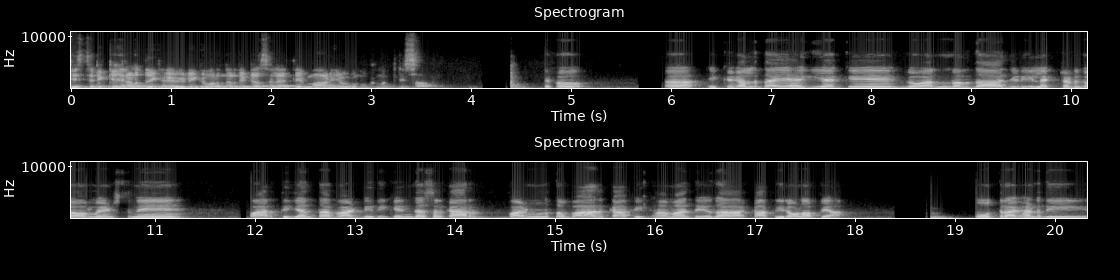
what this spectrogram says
ਕਿਸ ਤਰੀਕੇ ਨਾਲ ਦੇਖ ਰਹੇ ਹੋ ਜਿਹੜੀ ਗਵਰਨਰ ਦੀ ਟਸਲ ਹੈ ਤੇ ਮਾਨਯੋਗ ਮੁੱਖ ਮੰਤਰੀ ਸਾਹਿਬ? ਦੇਖੋ ਇੱਕ ਗੱਲ ਤਾਂ ਇਹ ਹੈਗੀ ਹੈ ਕਿ ਗਵਰਨਰ ਦਾ ਜਿਹੜੀ ਇਲੈਕਟਡ ਗਵਰਨਮੈਂਟਸ ਨੇ ਭਾਰਤੀ ਜਨਤਾ ਪਾਰਟੀ ਦੀ ਕੇਂਦਰ ਸਰਕਾਰ ਬਣਨ ਤੋਂ ਬਾਅਦ ਕਾਫੀ ਥਾਵਾਂ ਤੇ ਉਹਦਾ ਕਾਫੀ ਰੌਲਾ ਪਿਆ। ਉਹ ਉੱਤਰਾਖੰਡ ਦੀ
